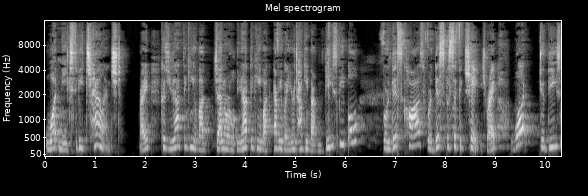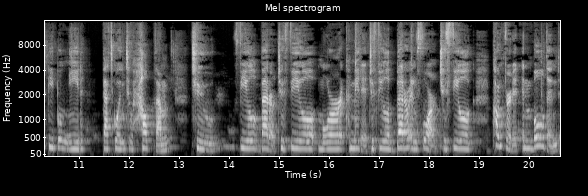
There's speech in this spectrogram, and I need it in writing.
What needs to be challenged? Right? Because you're not thinking about general, you're not thinking about everybody. You're talking about these people for this cause, for this specific change, right? What do these people need that's going to help them to feel better, to feel more committed, to feel better informed, to feel comforted, emboldened,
